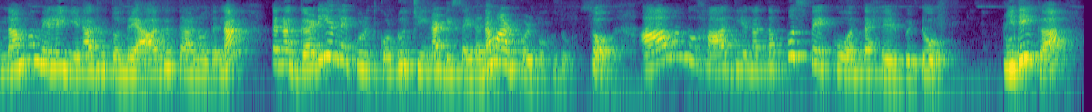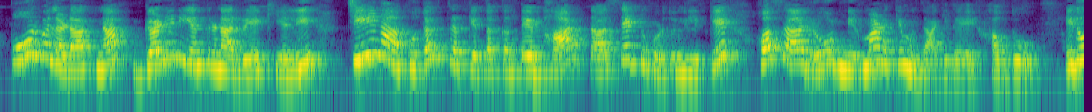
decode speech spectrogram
ನಮ್ಮ ಮೇಲೆ ಏನಾದ್ರೂ ತೊಂದರೆ ಆಗುತ್ತಾ ಅನ್ನೋದನ್ನ ತನ್ನ ಗಡಿಯಲ್ಲೇ ಕುಳಿತುಕೊಂಡು ಚೀನಾ ಡಿಸೈಡ್ ಅನ್ನ ಮಾಡ್ಕೊಳ್ಬಹುದು. ಸೊ ಆ ಒಂದು ಹಾದಿಯನ್ನ ತಪ್ಪಿಸ್ಬೇಕು ಅಂತ ಹೇಳ್ಬಿಟ್ಟು ಇದೀಗ ಪೂರ್ವ ಲಡಾಖ್ನ ಗಣಿ ನಿಯಂತ್ರಣ ರೇಖೆಯಲ್ಲಿ ಚೀನಾ ಕುತಂತ್ರಕ್ಕೆ ತಕ್ಕಂತೆ ಭಾರತ ಸೆಡ್ಡು ಹೊಡೆದು ನಿಲ್ಲಕ್ಕೆ ಹೊಸ ರೋಡ್ ನಿರ್ಮಾಣಕ್ಕೆ ಮುಂದಾಗಿದೆ. ಹೌದು, ಇದು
